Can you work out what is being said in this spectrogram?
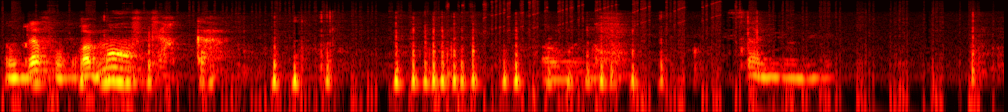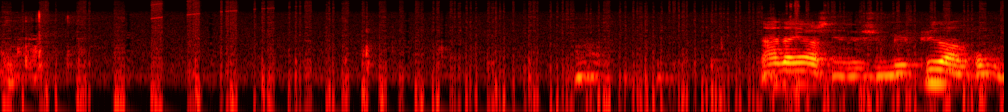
Donc là, faut vraiment faire gaffe. Oh ouais. Salut, Ah d'ailleurs, je, ne mets plus dans la groupe.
